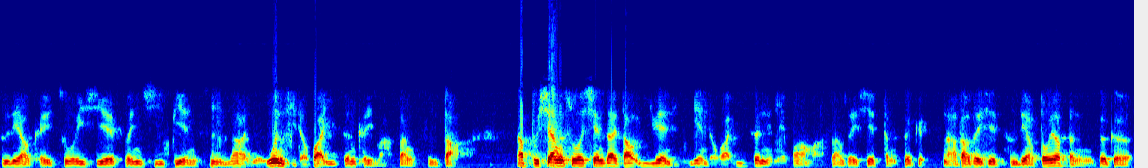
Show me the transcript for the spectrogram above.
资料，可以做一些分析辨识。那有问题的话，医生可以马上知道。那不像说现在到医院里面的话，医生也没办法马上这些等这个拿到这些资料，都要等这个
